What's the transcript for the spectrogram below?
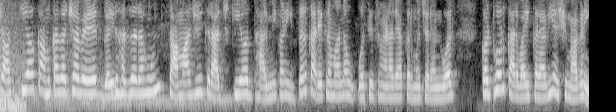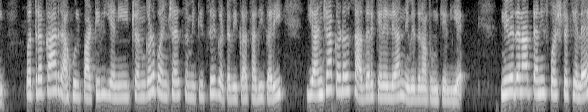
शासकीय कामकाजाच्या वेळेत गैरहजर राहून सामाजिक राजकीय धार्मिक आणि इतर कार्यक्रमांना उपस्थित राहणाऱ्या कर्मचाऱ्यांवर कठोर कारवाई करावी अशी मागणी पत्रकार राहुल पाटील यांनी चंदगड पंचायत समितीचे गटविकास अधिकारी यांच्याकडे सादर केलेल्या निवेदनातून केली आहे. निवेदनात त्यांनी स्पष्ट केलंय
